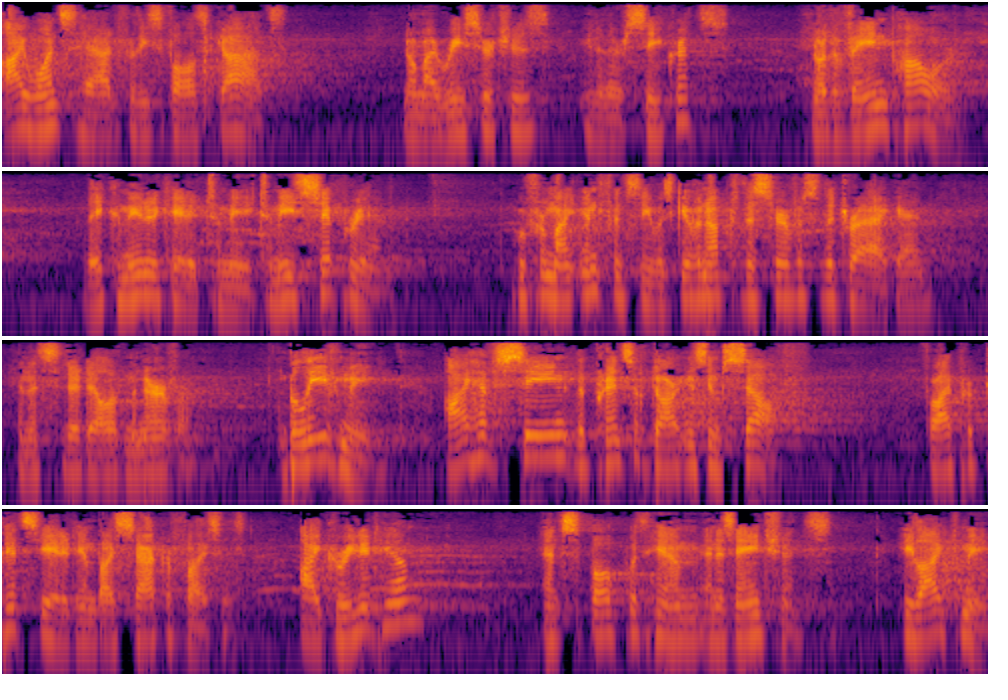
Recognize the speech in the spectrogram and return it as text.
I once had for these false gods, nor my researches into their secrets, nor the vain power They communicated to me, to me Cyprian, who from my infancy was given up to the service of the dragon in the citadel of Minerva. Believe me, I have seen the Prince of Darkness himself, for I propitiated him by sacrifices. I greeted him and spoke with him and his ancients. He liked me,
